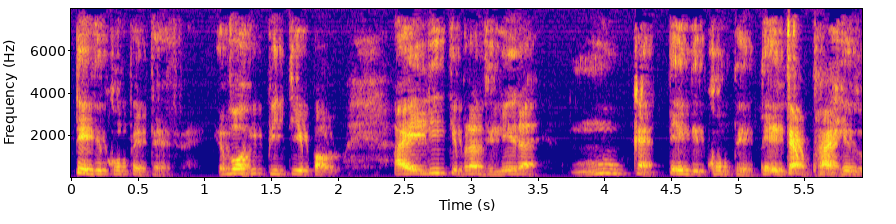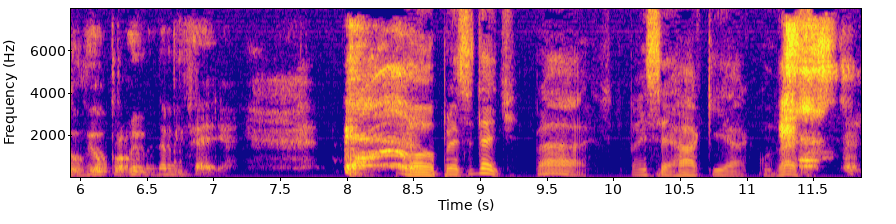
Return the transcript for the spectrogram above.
teve competência. Eu vou repetir, Paulo. A elite brasileira nunca teve competência para resolver o problema da miséria. Ô, presidente, para encerrar aqui a conversa,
